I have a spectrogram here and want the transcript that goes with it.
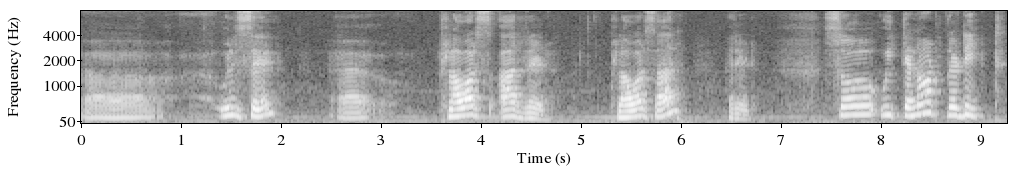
Uh, we'll say uh, flowers are red. Flowers are red. So we cannot predict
